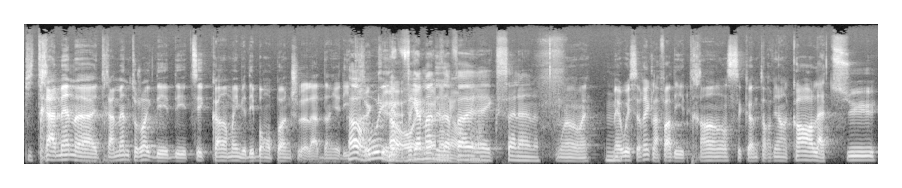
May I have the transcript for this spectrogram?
puis il te ramène, euh, te ramène toujours avec des, des tu sais, quand même, il y a des bons punchs là-dedans, il y a des ah, trucs. oui, il y a vraiment des affaires excellentes. Ouais, ouais. Mm. Mais oui, c'est vrai que l'affaire des trans, c'est comme, tu reviens encore là-dessus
